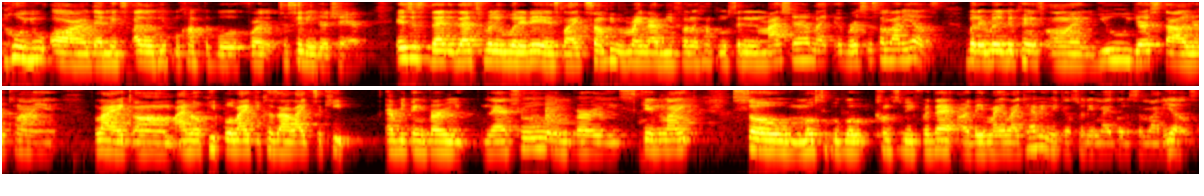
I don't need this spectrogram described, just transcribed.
who you are that makes other people comfortable for to sit in your chair. It's just that that's really what it is. Like some people might not be feeling comfortable sitting in my chair, like versus somebody else. But it really depends on you, your style, your client. Like um, I know people like it because I like to keep everything very natural and very skin like. So most people go come to me for that, or they might like heavy makeup, so they might go to somebody else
